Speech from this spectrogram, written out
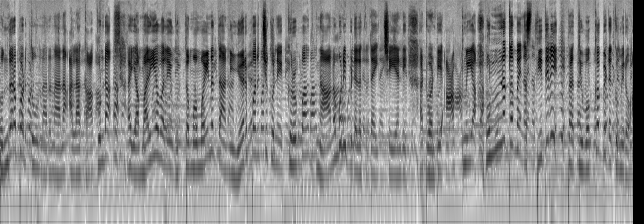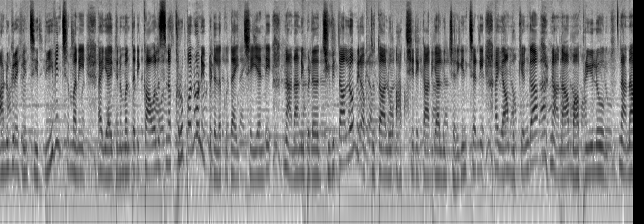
తొందరపడుతూ ఉన్నారు నాన్న. అలా కాకుండా అయ్యా మరియ వలె ఉత్తమమైన దాన్ని ఏర్పరచుకునే కృప జ్ఞానముని బిడ్డలకు దయచేయండి. అటువంటి ఆత్మీయ ఉన్నతమైన స్థితిని ప్రతి ఒక్క బిడ్డకు మీరు అనుగ్రహించి దీవించమని అయ్యా దినమంతటి దినమంతని కావలసిన కృపను నీ బిడ్డలకు దయచేయండి. నానా నీ బిడ్డల జీవితాల్లో మీరు అద్భుతాలు ఆశ్చర్య కార్యాలు జరిగించండి. అయ్యా ముఖ్యంగా నానా మా ప్రియులు నానా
